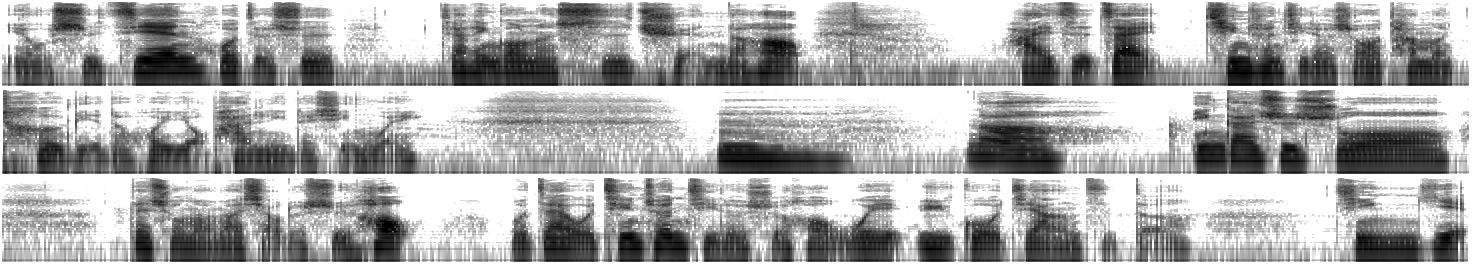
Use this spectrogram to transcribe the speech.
有时间，或者是家庭功能失权的哈，孩子在青春期的时候，他们特别的会有叛逆的行为。嗯，那应该是说，袋鼠妈妈小的时候，我在我青春期的时候，我也遇过这样子的经验。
